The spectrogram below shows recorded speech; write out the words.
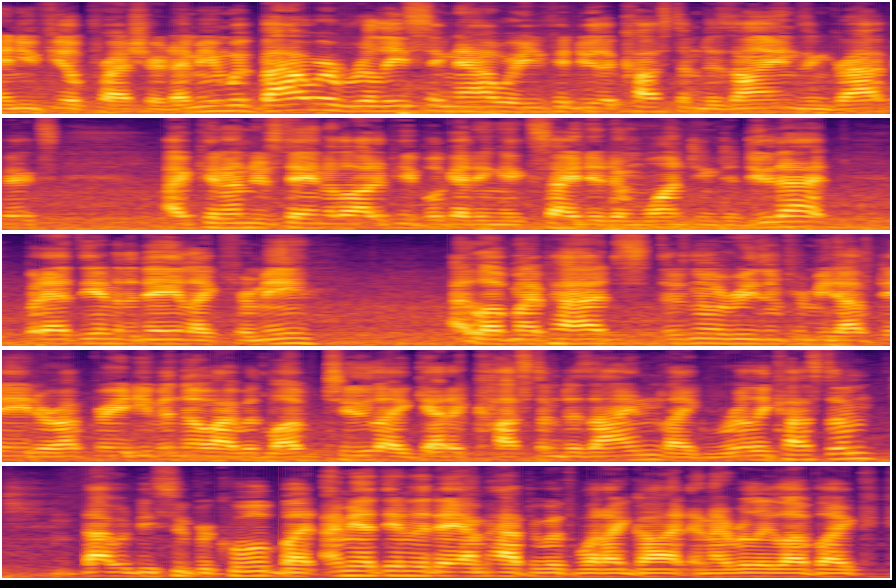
and you feel pressured. I mean, with Bauer releasing now where you could do the custom designs and graphics, I can understand a lot of people getting excited and wanting to do that. But at the end of the day, like for me, I love my pads. There's no reason for me to update or upgrade, even though I would love to like get a custom design, like really custom. That would be super cool. But I mean, at the end of the day, I'm happy with what I got, and I really love like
